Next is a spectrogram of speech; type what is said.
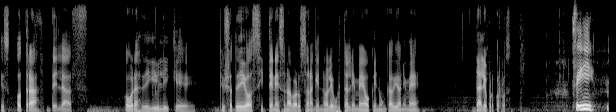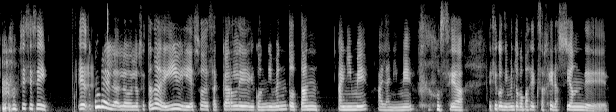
es otra de las obras de Ghibli que, que yo te digo, si tenés una persona que no le gusta el anime o que nunca vio anime, dale por Rosa. Sí, sí, sí, sí. Eh, cumple lo- lo- los estándares de Ghibli, eso de sacarle el condimento tan anime al anime. O sea, ese condimento capaz de exageración de,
